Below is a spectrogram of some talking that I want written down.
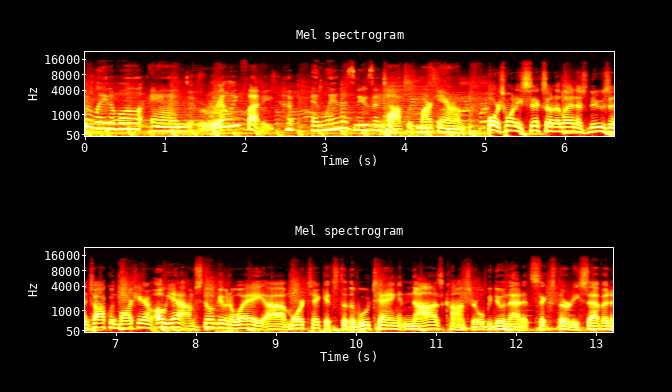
Relaxed, relatable, and really funny. Atlanta's News and Talk with Mark Arum. 426 on Atlanta's News and Talk with Mark Arum. Oh yeah, I'm still giving away uh, more tickets to the Wu Tang Nas concert. We'll be doing that at 6:37.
